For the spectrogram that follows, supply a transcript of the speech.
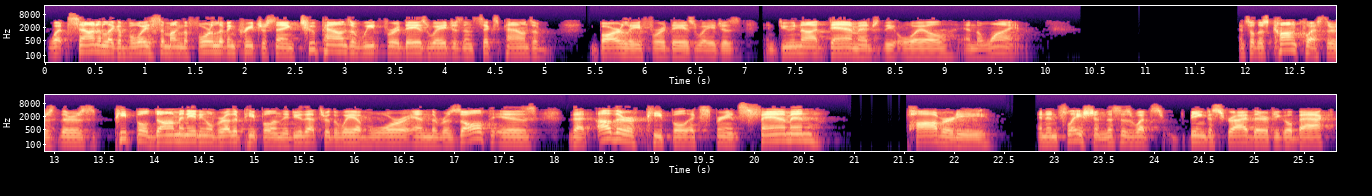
what sounded like a voice among the four living creatures saying, Two pounds of wheat for a day's wages and six pounds of barley for a day's wages, and do not damage the oil and the wine. And so there's conquest, there's, there's people dominating over other people, and they do that through the way of war. And the result is that other people experience famine, poverty, and inflation. This is what's being described there if you go back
